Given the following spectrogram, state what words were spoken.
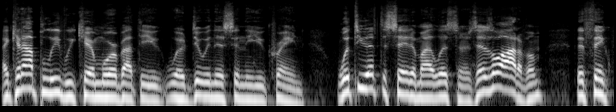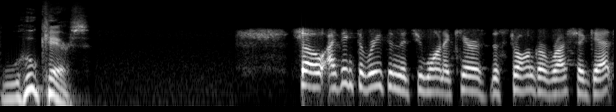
I cannot believe we care more about the we're doing this in the Ukraine. What do you have to say to my listeners? There's a lot of them that think, who cares? So I think the reason that you want to care is the stronger Russia gets,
